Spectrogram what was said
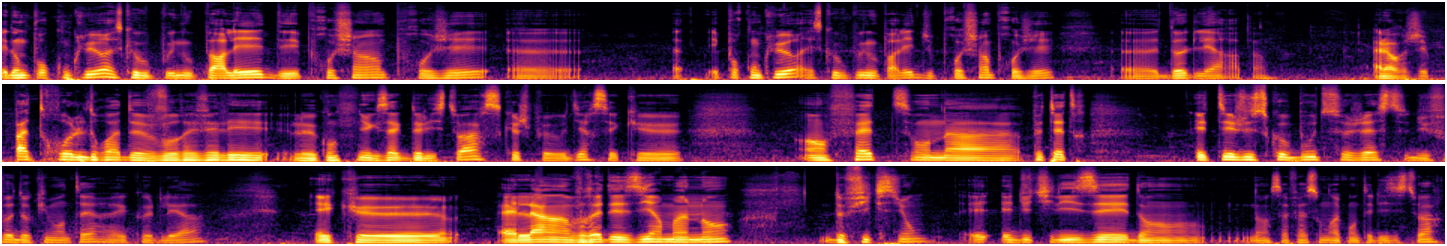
Et donc pour conclure, est-ce que vous pouvez nous parler des prochains projets et pour conclure, est-ce que vous pouvez nous parler du prochain projet euh, d'Aude Léa Rapin? Alors, j'ai pas trop le droit de vous révéler le contenu exact de l'histoire. Ce que je peux vous dire, c'est que, en fait, on a peut-être été jusqu'au bout de ce geste du faux documentaire avec Aude Léa et que elle a un vrai désir maintenant de fiction et, d'utiliser dans, dans, sa façon de raconter les histoires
